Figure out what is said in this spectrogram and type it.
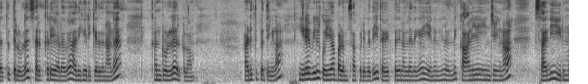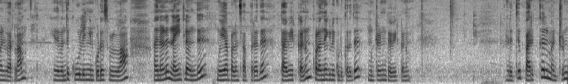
ரத்தத்தில் உள்ள சர்க்கரை அளவை அதிகரிக்கிறதுனால கண்ட்ரோலில் இருக்கலாம். அடுத்து பார்த்திங்கன்னா இரவில் கொய்யாப்பழம் சாப்பிடுவதை தவிர்ப்பது நல்லதுங்க. ஏனெனில் வந்து காலையில் ஏஞ்சிங்கன்னா சளி இருமல் வரலாம். இது வந்து கூலிங்னு கூட சொல்லலாம். அதனால் நைட்டில் வந்து கொய்யாப்பழம் சாப்பிட்றத தவிர்க்கணும். குழந்தைகளுக்கு கொடுக்கறது முற்றிலும் தவிர்க்கணும். அடுத்து பற்கள் மற்றும்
